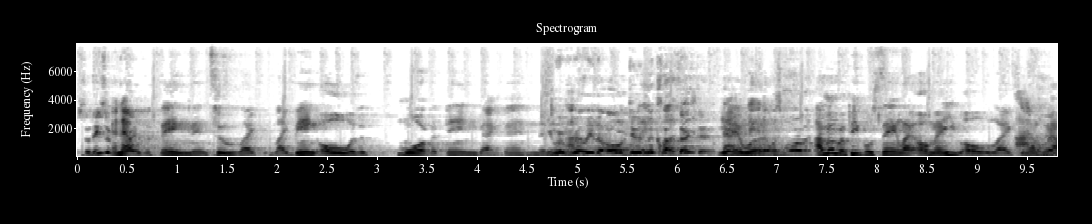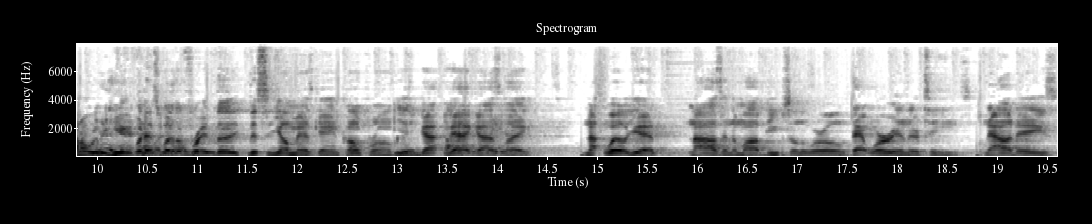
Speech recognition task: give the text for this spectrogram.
So these are And that was the thing then too. Like like being old was a, more of a thing back then. than you were now. really the old dude in the Wait, club back it? then. Yeah, it was. then it was more of a I remember people saying like, "Oh man, you old." Like, you I know, what I'm saying? I don't really hear. it Well, that's where the, nowadays. fra- the this is a young man's game come from. 'cause Yeah. you got you had guys like, not well, yeah, Nas and the Mob Deeps of the world that were in their teens. Nowadays,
